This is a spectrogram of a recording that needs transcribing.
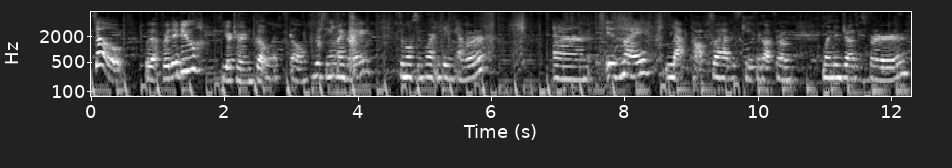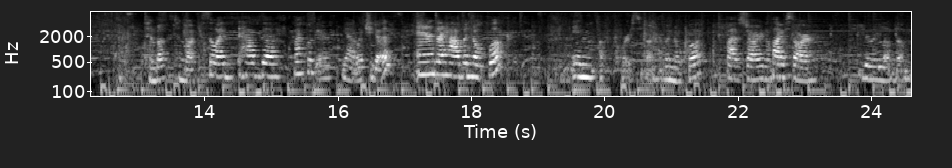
So without further ado, your turn. Go. Let's go. We're seeing my bag, it's the most important thing ever, um, is my laptop. So I have this case I got from London Drugs for 10 bucks. 10 bucks. So I have the MacBook Air, yeah, like she does. And I have a notebook. In, of course, you don't have a notebook. Five star. No Five star. Really love them.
